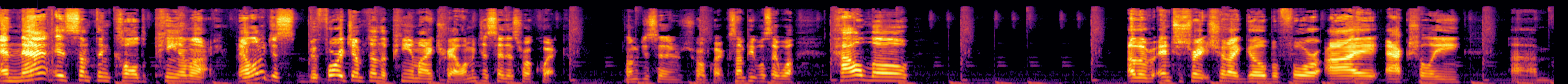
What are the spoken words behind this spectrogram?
And that is something called PMI. Now, let me just, before I jump down the PMI trail, let me just say this real quick. Let me just say this real quick. Some people say, well, how low of an interest rate should I go before I actually um,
